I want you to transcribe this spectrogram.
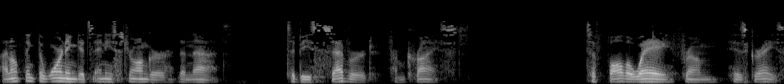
I don't think the warning gets any stronger than that to be severed from Christ, to fall away from His grace.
